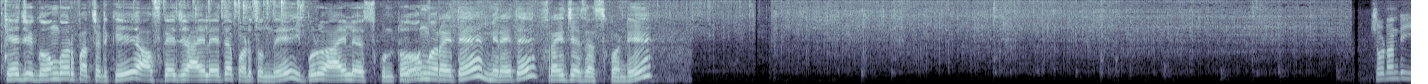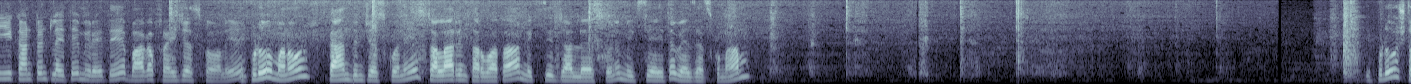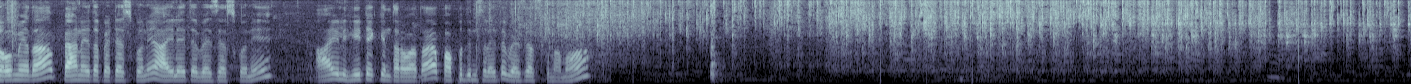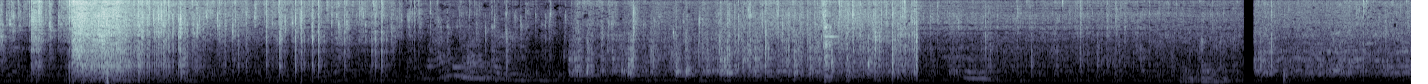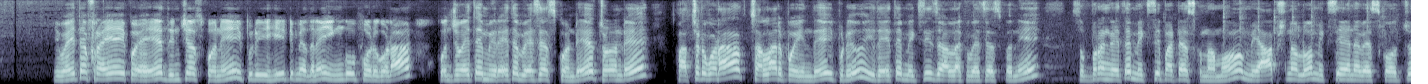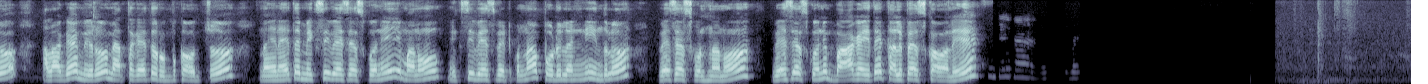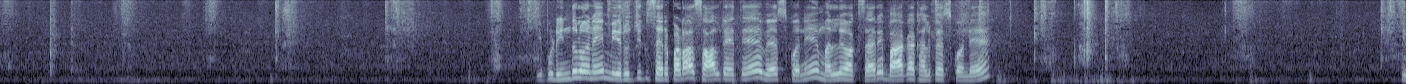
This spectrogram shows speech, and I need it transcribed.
కేజీ గోంగూర పచ్చడికి హాఫ్ కేజీ ఆయిల్ అయితే పడుతుంది. ఇప్పుడు ఆయిల్ వేసుకుంటూ గోంగూర అయితే మీరైతే ఫ్రై చేసేసుకోండి. చూడండి ఈ కంటెంట్లు అయితే మీరైతే బాగా ఫ్రై చేసుకోవాలి. ఇప్పుడు మనం ప్యాన్ దించేసుకొని చల్లారిన తర్వాత మిక్సీ జార్లో వేసుకొని మిక్సీ అయితే వేసేసుకున్నాం ఇప్పుడు స్టవ్ మీద ప్యాన్ అయితే పెట్టేసుకొని ఆయిల్ అయితే వేసేసుకొని ఆయిల్ హీట్ ఎక్కిన తర్వాత పప్పు దినుసులు అయితే వేసేసుకున్నాము. ఇవైతే ఫ్రై అయిపోయాయి దించేసుకొని ఇప్పుడు ఈ హీట్ మీదనే ఇంగు పొడి కూడా కొంచెం అయితే మీరైతే వేసేసుకోండి. చూడండి పచ్చడి కూడా చల్లారిపోయింది. ఇప్పుడు ఇదైతే మిక్సీ జార్లోకి వేసేసుకొని శుభ్రంగా అయితే మిక్సీ పట్టేసుకున్నాము. మీ ఆప్షనల్ మిక్సీ అయినా వేసుకోవచ్చు. అలాగే మీరు మెత్తగా అయితే రుబ్బుకోవచ్చు. నేనైతే మిక్సీ వేసేసుకొని మనం మిక్సీ వేసి పెట్టుకున్న పొడులన్నీ ఇందులో వేసేసుకుంటున్నాను. వేసేసుకొని బాగా అయితే కలిపేసుకోవాలి. ఇప్పుడు ఇందులోనే మీ రుచికి సరిపడా సాల్ట్ అయితే వేసుకొని మళ్ళీ ఒకసారి బాగా కలిపేసుకోండి.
